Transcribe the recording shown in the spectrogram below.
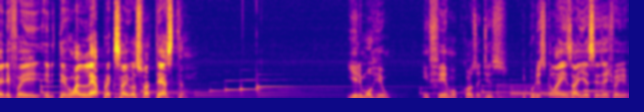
ele foi, ele teve uma lepra que saiu à sua testa e ele morreu enfermo por causa disso. E por isso que lá em Isaías 6 a gente vê,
